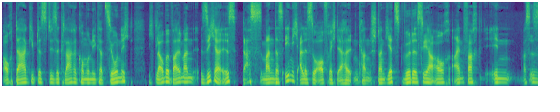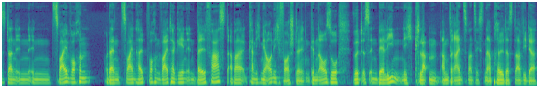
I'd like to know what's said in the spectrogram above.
auch da gibt es diese klare Kommunikation nicht. Ich glaube, weil man sicher ist, dass man das eh nicht alles so aufrechterhalten kann. Stand jetzt würde es ja auch einfach in, was ist es dann, in, in zwei Wochen oder in zweieinhalb Wochen weitergehen in Belfast, aber kann ich mir auch nicht vorstellen. Genauso wird es in Berlin nicht klappen am 23. April, dass da wieder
